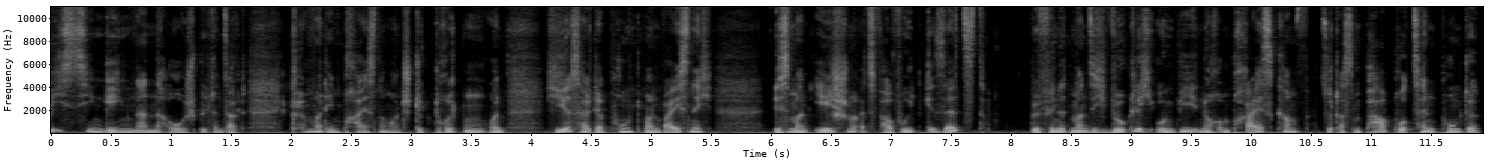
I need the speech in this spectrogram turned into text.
bisschen gegeneinander ausspielt und sagt, können wir den Preis nochmal ein Stück drücken? Und hier ist halt der Punkt, man weiß nicht, ist man eh schon als Favorit gesetzt? Befindet man sich wirklich irgendwie noch im Preiskampf, sodass ein paar Prozentpunkte,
